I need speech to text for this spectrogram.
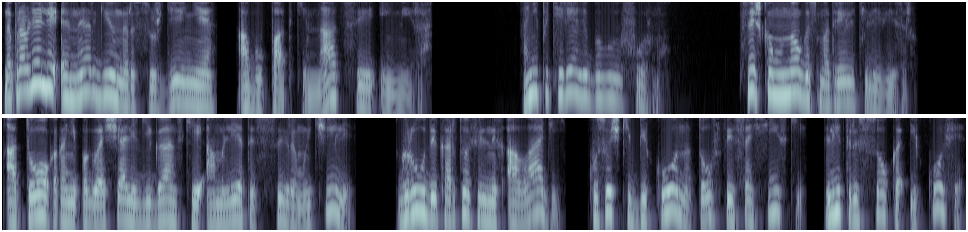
направляли энергию на рассуждения об упадке нации и мира. Они потеряли былую форму. Слишком много смотрели телевизор, а то, как они поглощали гигантские омлеты с сыром и чили, груды картофельных оладий, кусочки бекона, толстые сосиски, литры сока и кофе,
